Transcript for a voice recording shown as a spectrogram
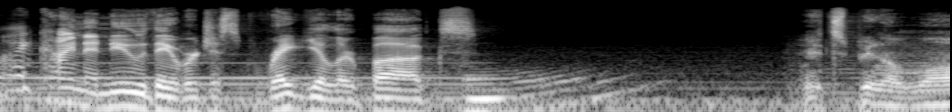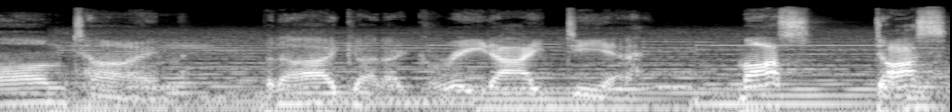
I kinda knew they were just regular bugs. It's been a long time, but I got a great idea. Moss, Doss,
